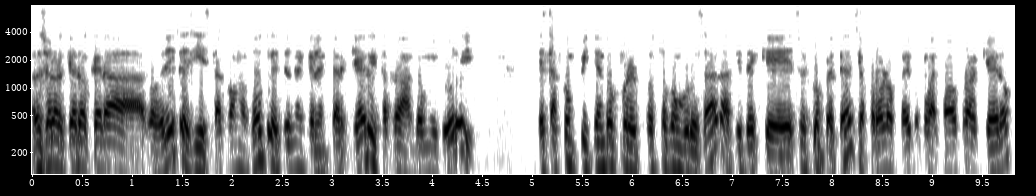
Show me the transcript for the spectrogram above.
Un solo arquero que era Rodríguez y está con nosotros, es un excelente arquero y está trabajando muy duro y está compitiendo por el puesto con Guruzaga, así de que eso es competencia, pero lo que falta otro arquero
